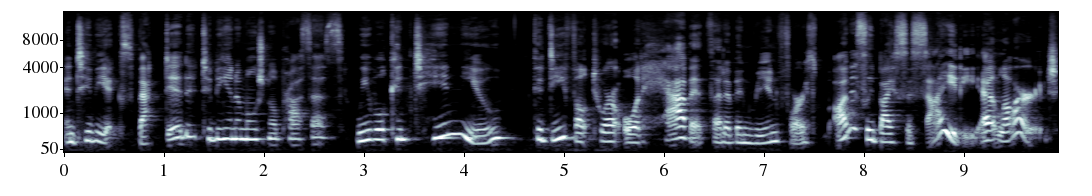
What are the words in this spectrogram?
and to be expected to be an emotional process, we will continue to default to our old habits that have been reinforced, honestly, by society at large,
